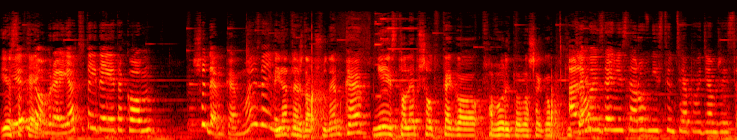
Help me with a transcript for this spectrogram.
Jest, Jest okej. dobre. Ja tutaj daję taką siódemkę. Moim zdaniem Ja też dam siódemkę. Nie jest to lepsze od tego faworyta naszego póki Ale co. moim zdaniem jest na równi z tym, co ja powiedziałam, że jest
